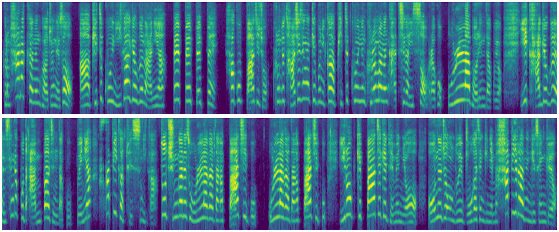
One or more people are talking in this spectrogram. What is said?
그럼 하락하는 과정에서 아, 비트코인 이 가격은 아니야. 빼, 빼, 빼, 빼. 하고 빠지죠. 그런데 다시 생각해보니까 비트코인은 그럴 만한 가치가 있어. 라고 올라버린다고요. 이 가격은 생각보다 안 빠진다고. 왜냐? 합의가 됐으니까. 또 중간에서 올라가다가 빠지고, 올라가다가 빠지고, 이렇게 빠지게 되면요. 어느 정도의 뭐가 생기냐면 합의라는 게 생겨요.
